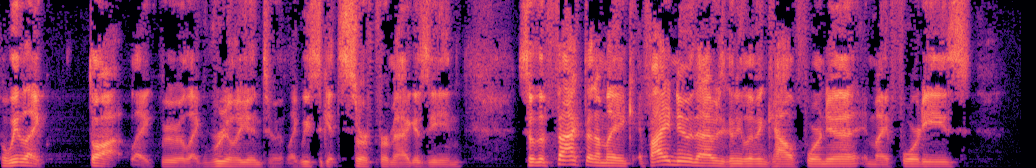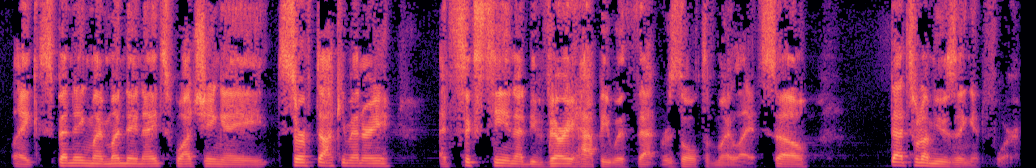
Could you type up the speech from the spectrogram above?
but we like thought like we were like really into it. Like we used to get Surfer magazine. So the fact that I'm like, if I knew that I was going to live in California in my 40s, like spending my Monday nights watching a surf documentary at 16, I'd be very happy with that result of my life. So that's what I'm using it for.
